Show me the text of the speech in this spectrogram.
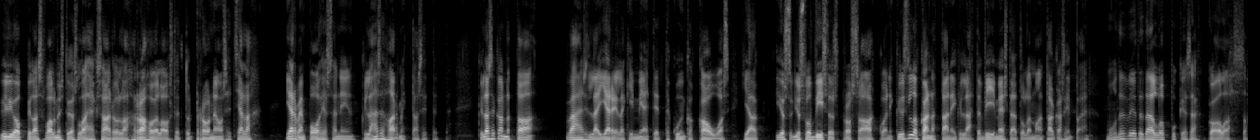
ylioppilasvalmistujaslahjaksi saaduilla rahoilla ostettu drone on sitten siellä järven pohjassa, niin kyllähän se harmittaa sitten. Että kyllä se kannattaa vähän sillä järjelläkin miettiä, että kuinka kauas, ja jos, jos sulla on 15 prossaa akkua, niin kyllä silloin kannattaa niin kyllä lähteä viimeistään tulemaan takaisinpäin. Muuten vietetään loppukesä kalassa.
